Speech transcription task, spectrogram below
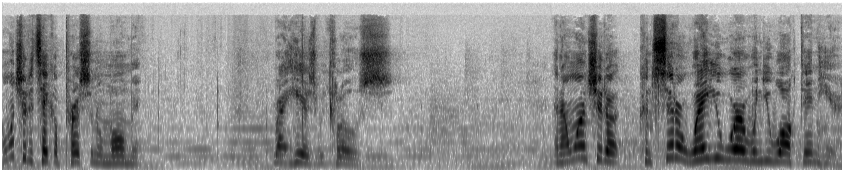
I want you to take a personal moment right here as we close. And I want you to consider where you were when you walked in here.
